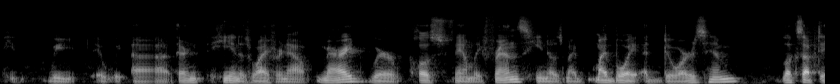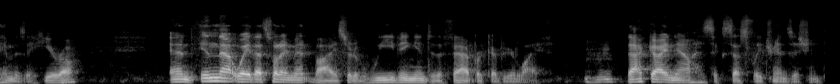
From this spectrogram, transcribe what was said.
he, we, uh, he and his wife are now married. We're close family friends. He knows my, my boy adores him, looks up to him as a hero and in that way, that's what I meant by sort of weaving into the fabric of your life. Mm-hmm. That guy now has successfully transitioned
